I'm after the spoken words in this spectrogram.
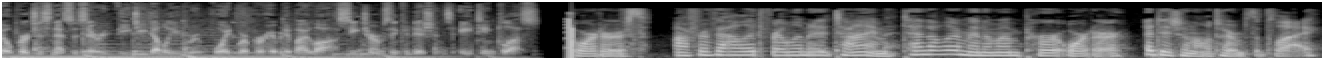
No purchase necessary. VGW Group. Void were prohibited by law. See terms and conditions. 18 plus. Orders. Offer valid for a limited time. $10 minimum per order. Additional terms apply.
